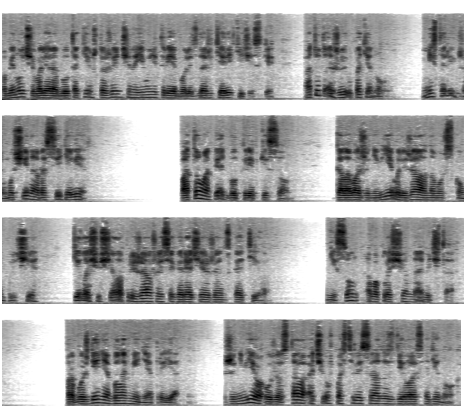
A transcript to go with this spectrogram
Обе ночи Валера был таким, что женщины ему не требовались даже теоретически, а тут ожил, потянул. Не старик же, мужчина в рассвете лет. Потом опять был крепкий сон. Голова Женевьева лежала на мужском плече, тело ощущало прижавшееся горячее женское тело. Не сон, а воплощенная мечта. Пробуждение было менее приятным. Женевьева уже устала, отчего в постели сразу сделалась одиноко.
